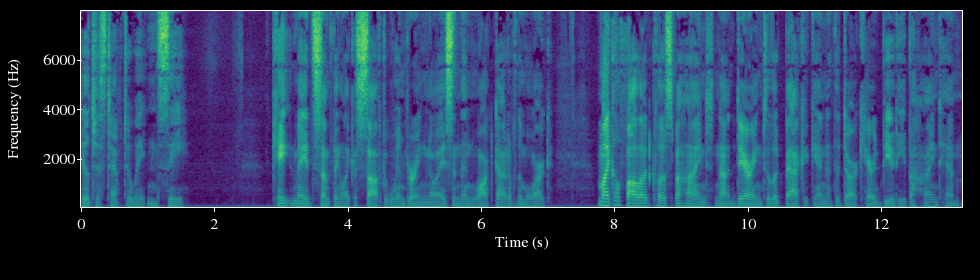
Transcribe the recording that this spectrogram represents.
You'll just have to wait and see. Kate made something like a soft whimpering noise and then walked out of the morgue. Michael followed close behind, not daring to look back again at the dark haired beauty behind him.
